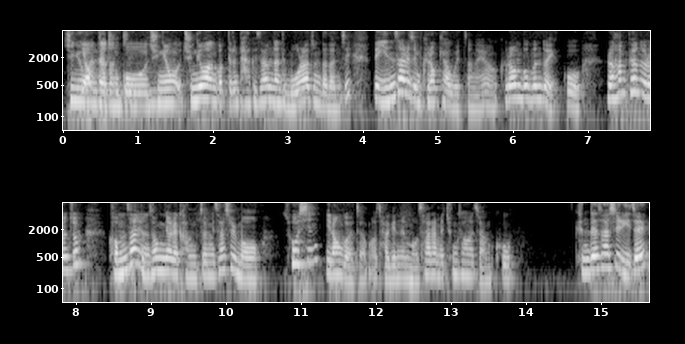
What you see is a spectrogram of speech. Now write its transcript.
중요한다든지. 두고 중요 중요한 것들은 다 그 사람들한테 몰아준다든지 근데 인사를 지금 그렇게 하고 있잖아요. 그런 부분도 있고 그리고 한편으로는 좀 검사 윤석열의 강점이 사실 뭐 소신 이런 거였죠. 뭐 자기는 뭐 사람에 충성하지 않고 근데 사실 이제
